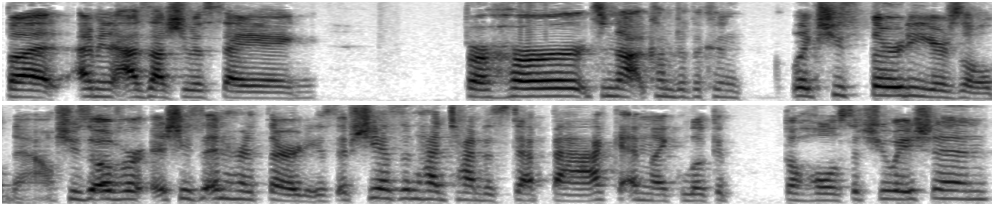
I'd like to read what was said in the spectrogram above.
But I mean, as Ashley was saying, for her to not come to the con- like she's 30 years old now. She's over she's in her 30s. If she hasn't had time to step back and like look at the whole situation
